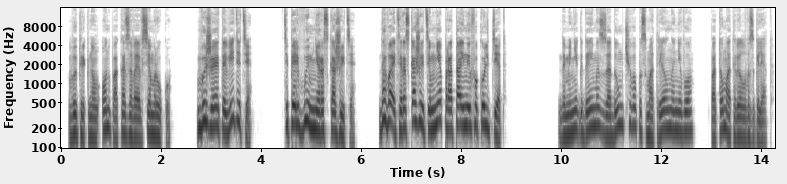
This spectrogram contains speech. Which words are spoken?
— выкрикнул он, показывая всем руку. «Вы же это видите? Теперь вы мне расскажите. Давайте, расскажите мне про тайный факультет». Доминик Деймос задумчиво посмотрел на него, потом отвел взгляд.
